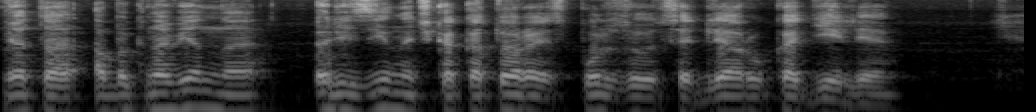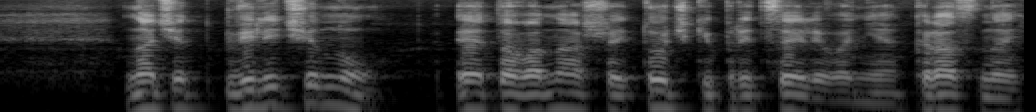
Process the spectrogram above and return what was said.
это обыкновенная резиночка, которая используется для рукоделия. Значит, величину этого нашей точки прицеливания красной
